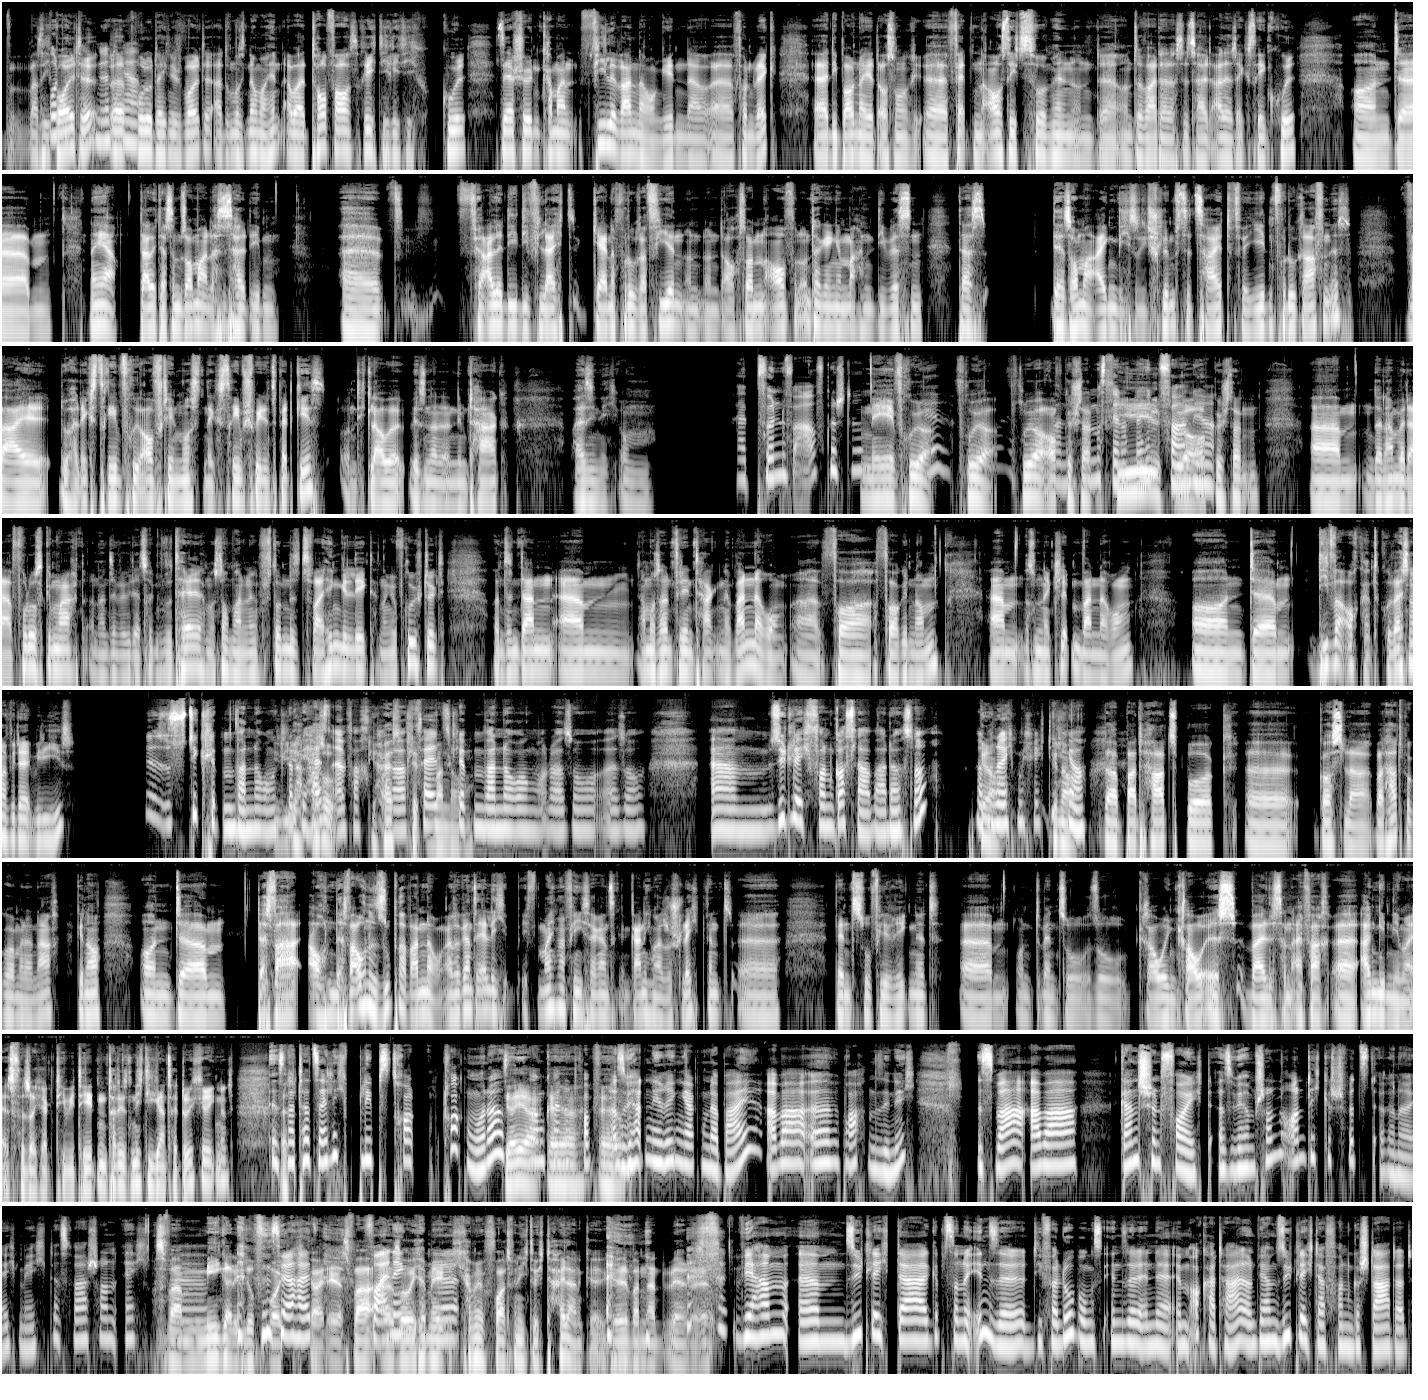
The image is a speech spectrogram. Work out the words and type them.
was ich wollte, äh, ja. fototechnisch wollte. Also muss ich nochmal hin. Aber Torfhaus, richtig, richtig cool. Sehr schön. Kann man viele Wanderungen gehen da äh, von weg. Äh, die bauen da jetzt auch so einen äh, fetten Aussichtsturm hin und, äh, und so weiter. Das ist halt alles extrem cool. Und ähm, naja, dadurch, dass im Sommer, das ist halt eben äh, für alle die, die vielleicht gerne fotografieren und, und auch Sonnenauf- und Untergänge machen, die wissen, dass der Sommer eigentlich so die schlimmste Zeit für jeden Fotografen ist, weil du halt extrem früh aufstehen musst und extrem spät ins Bett gehst. Und ich glaube, wir sind dann an dem Tag, weiß ich nicht, um, Halb fünf aufgestanden? nee, früher, Ja. früher, früher aufgestanden, viel fahren, früher ja. aufgestanden. Ähm, und dann haben wir da Fotos gemacht und dann sind wir wieder zurück ins Hotel, haben uns nochmal eine Stunde, zwei hingelegt, haben dann gefrühstückt und sind dann, ähm, haben uns dann für den Tag eine Wanderung äh, vor, vorgenommen. Ähm, so eine Klippenwanderung. Und ähm, die war auch ganz cool. Weißt du noch, wie, der, wie die hieß? Das ist die Klippenwanderung. Ich glaube, die ja, heißen also, einfach die heißt oder Klippenwanderung. Felsklippenwanderung oder so. Also ähm, südlich von Goslar war das, ne? Erinnere Genau. ich mich richtig? Genau, Ja. da Bad Harzburg, äh, Goslar, Bad Harzburg waren wir danach, genau. Und ähm, das war auch, das war auch eine super Wanderung. Also ganz ehrlich, ich, manchmal finde ich es ja ganz gar nicht mal so schlecht, wenn es äh, wenn's so viel regnet ähm, und wenn es so, so grau in grau ist, weil es dann einfach äh, angenehmer ist für solche Aktivitäten. Es hat jetzt nicht die ganze Zeit durchgeregnet. Es war tatsächlich, blieb es tro trocken, oder? Es Ja, ja, kamen keine ja, ja. Also wir hatten die Regenjacken dabei, aber äh, wir brauchten sie nicht. Es war aber ganz schön feucht. Also wir haben schon ordentlich geschwitzt, erinnere ich mich. Das war schon echt. Es war äh, mega die Luftfeuchtigkeit. halt ey. das war, also ich, mir, äh, ich kam mir vor, als wenn ich durch Thailand ge gewandert wäre. Wir haben ähm, südlich, da gibt es so eine Insel, die Verlobungsinsel in der, im Ockertal und wir haben südlich davon gestartet.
